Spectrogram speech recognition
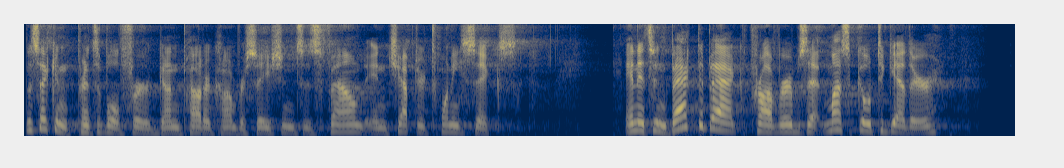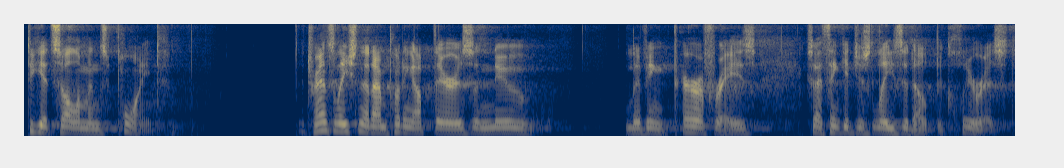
The second principle for gunpowder conversations is found in chapter 26 And it's in back to back proverbs that must go together to get Solomon's point. The translation that I'm putting up there is a new living paraphrase because I think it just lays it out the clearest.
